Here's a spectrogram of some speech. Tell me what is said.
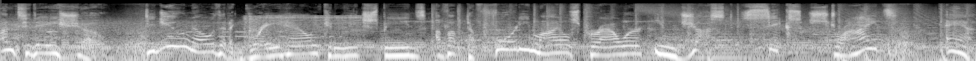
On today's show, did you know that a greyhound can reach speeds of up to 40 miles per hour in just six strides? And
